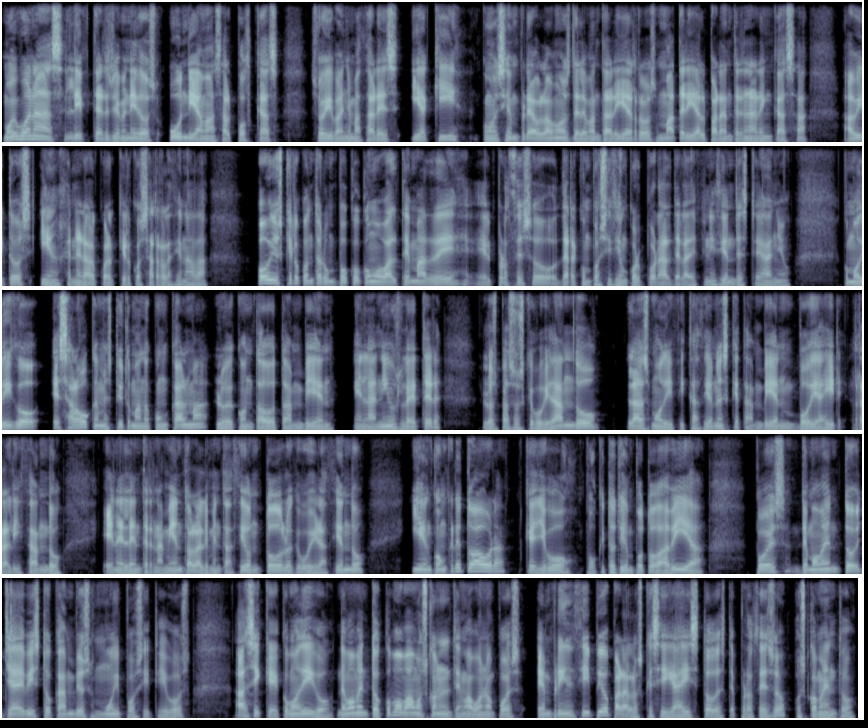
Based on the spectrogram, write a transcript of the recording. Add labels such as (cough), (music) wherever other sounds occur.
Muy buenas lifters, bienvenidos un día más al podcast. Soy Iván Mazares y aquí, como siempre, hablamos de levantar hierros, material para entrenar en casa, hábitos y en general cualquier cosa relacionada. Hoy os quiero contar un poco cómo va el tema del proceso de recomposición corporal, de la definición de este año. Como digo, es algo que me estoy tomando con calma, lo he contado también en la newsletter, los pasos que voy dando, las modificaciones que también voy a ir realizando en el entrenamiento, la alimentación, todo lo que voy a ir haciendo. Y en concreto ahora, que llevo poquito tiempo todavía, pues de momento ya he visto cambios muy positivos. Así que, como digo, de momento, ¿cómo vamos con el tema? Bueno, pues en principio, para los que sigáis todo este proceso, os comento.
